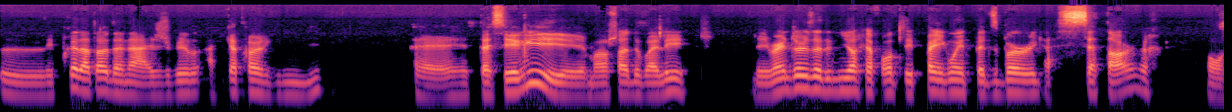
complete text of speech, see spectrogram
les Prédateurs de Nashville à 4h30. Euh, ta série, mon cher de les Rangers de New York affrontent les Penguins de Pittsburgh à 7h. On,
